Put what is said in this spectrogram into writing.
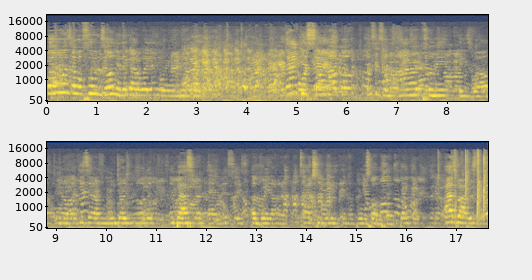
Well, whoever food is on there, they gotta wait anyway. Thank you so, Michael. This is an honor for me as well. You know, like you said, I'm New Jersey Northern ambassador, and this is a great honor to actually be in the Blues Hall of Fame. Thank you. As Robert said.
